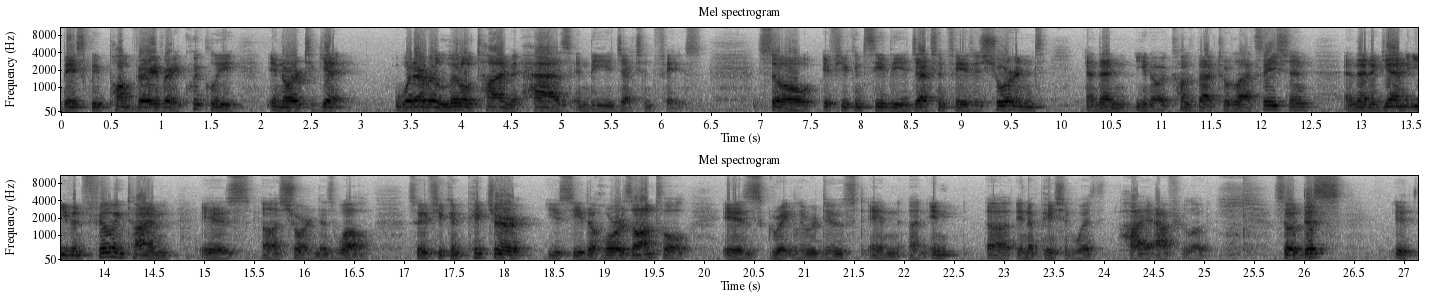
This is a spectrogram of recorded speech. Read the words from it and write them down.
basically pump very, very quickly in order to get whatever little time it has in the ejection phase. So if you can see the ejection phase is shortened and then you know it comes back to relaxation and then again even filling time is uh, shortened as well. So if you can picture you see the horizontal is greatly reduced in an in, uh, in a patient with high afterload. So this it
